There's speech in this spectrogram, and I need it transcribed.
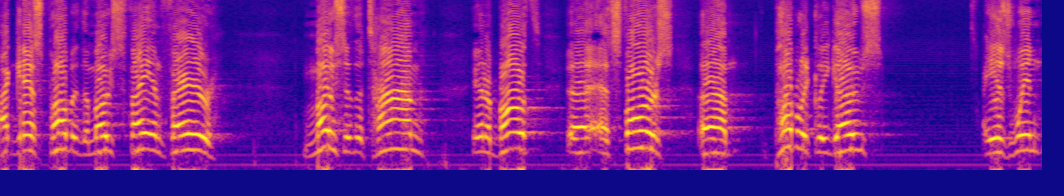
I guess probably the most fanfare most of the time in a birth, uh, as far as uh, publicly goes, is when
